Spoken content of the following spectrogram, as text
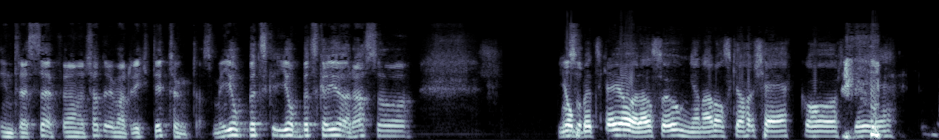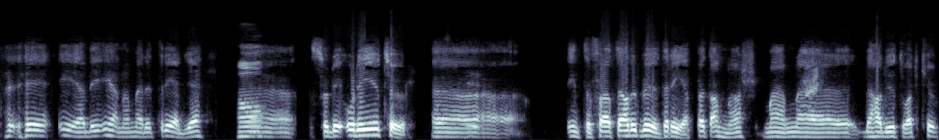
intresse. För annars hade det varit riktigt tungt. Alltså. Men jobbet ska, jobbet ska göras. Och, Jobbet ska göras och ungarna de ska ha käk och det, det är det ena med det tredje. ja, så det, och det är ju tur. Eh, inte för att det hade blivit repet annars, men eh, det hade ju inte varit kul.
